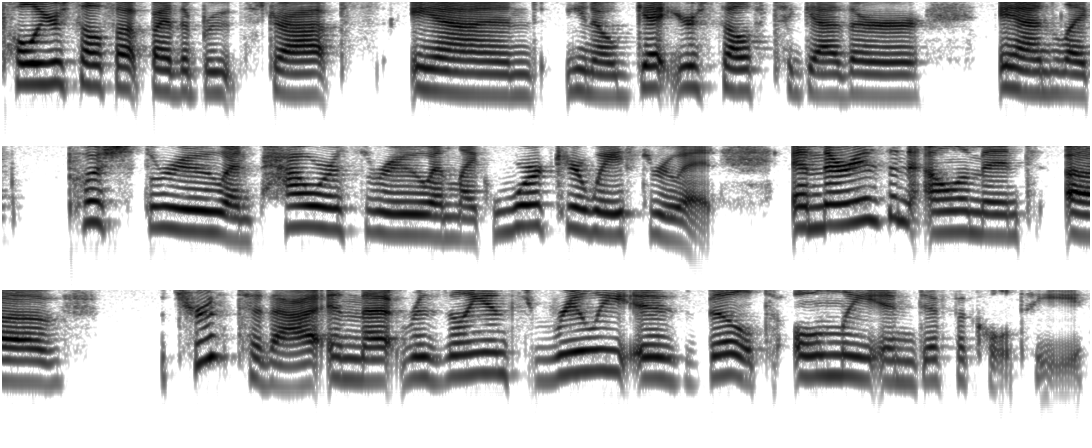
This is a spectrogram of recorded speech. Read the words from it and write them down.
pull yourself up by the bootstraps and, you know, get yourself together and like push through and power through and like work your way through it. And there is an element of truth to that in that resilience really is built only in difficulty.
